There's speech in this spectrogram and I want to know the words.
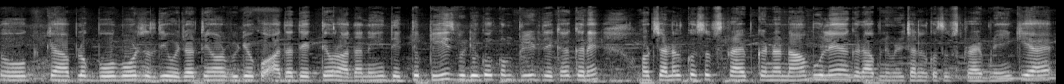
तो क्योंकि आप लोग बोर बोर जल्दी हो जाते हैं और वीडियो को आधा देखते हैं और आधा नहीं देखते प्लीज़ वीडियो को कंप्लीट देखा करें और चैनल को सब्सक्राइब करना ना भूलें। अगर आपने मेरे चैनल को सब्सक्राइब नहीं किया है,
